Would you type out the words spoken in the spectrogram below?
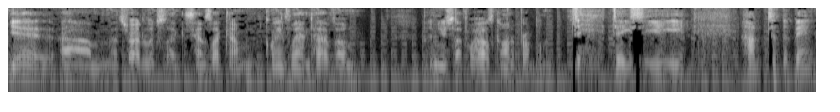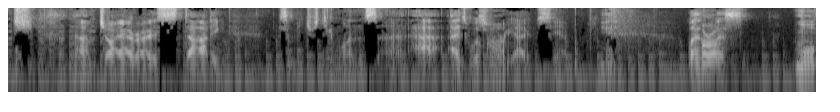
Yeah, um, that's right. It looks like, it sounds like um, Queensland have um, a New South Wales kind of problem. DCE in, Hunt to the bench, um, Jairo starting. Some interesting ones uh, uh, as well. That's right. Coriolis, yeah. Yeah. Less, All right. less more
